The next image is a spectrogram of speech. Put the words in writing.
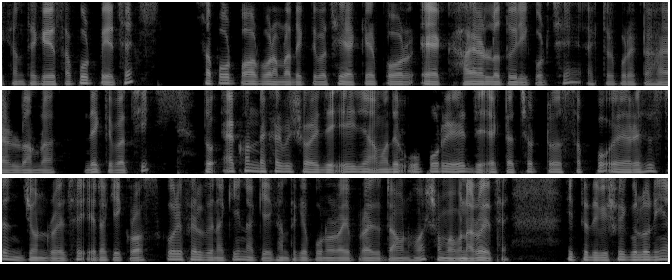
এখান থেকে সাপোর্ট পেয়েছে। সাপোর্ট পাওয়ার পর আমরা দেখতে পাচ্ছি একের পর এক হায়ার লো তৈরি করছে। একটার পর একটা হায়ার লো আমরা দেখতে পাচ্ছি। তো এখন দেখার বিষয় যে এই যে আমাদের উপরে যে একটা ছোট্ট সাপো রেসিস্ট্যান্স জোন রয়েছে, এটা কি ক্রস করে ফেলবে নাকি নাকি এখান থেকে পুনরায় প্রাইস ডাউন হওয়ার সম্ভাবনা রয়েছে? ইত্যাদি বিষয়গুলো নিয়ে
